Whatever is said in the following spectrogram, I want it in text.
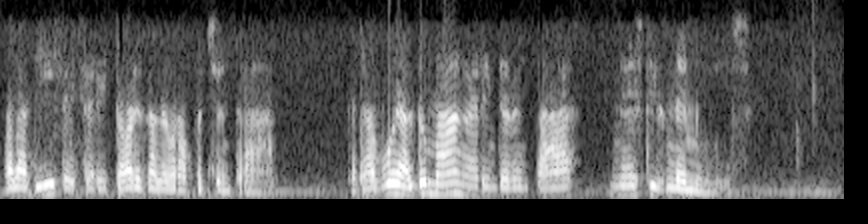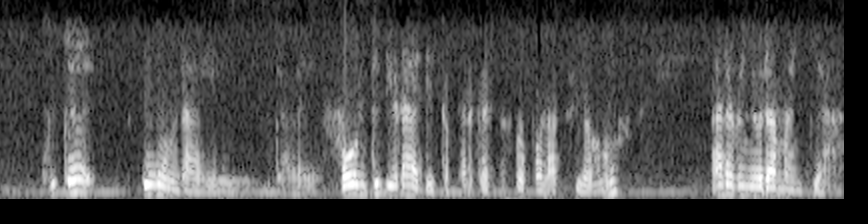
vale a i territori dell'Europa centrale che da voi al domani erano diventati nostri nemici. Sicché una delle fonti di reddito per queste popolazioni era venuta a mangiare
